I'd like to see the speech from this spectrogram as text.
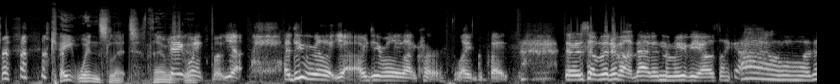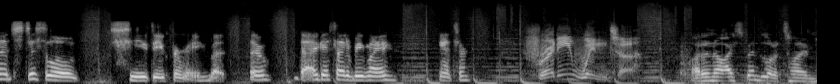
Kate Winslet. There we go. Kate go. Winslet. Yeah, I do really. Yeah, I do really like her. Like, but there was something about that in the movie. I was like, oh, that's just a little cheesy for me. But so that, I guess that'll be my answer. Freddie Winter. I don't know. I spend a lot of time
